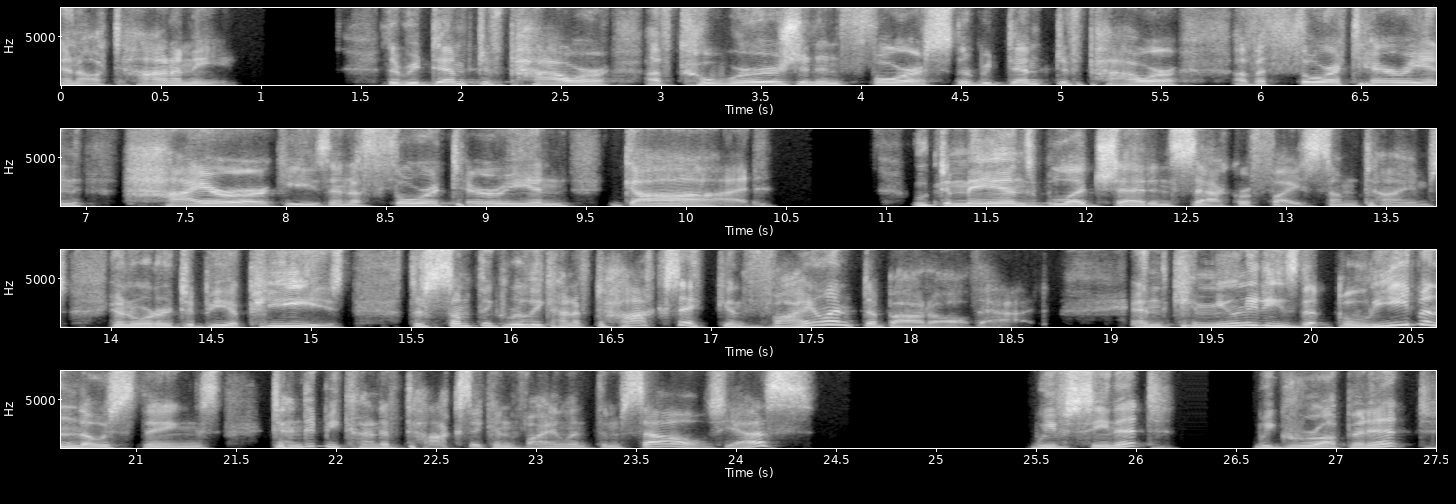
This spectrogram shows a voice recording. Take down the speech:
and autonomy. The redemptive power of coercion and force, the redemptive power of authoritarian hierarchies and authoritarian God who demands bloodshed and sacrifice sometimes in order to be appeased. There's something really kind of toxic and violent about all that. And communities that believe in those things tend to be kind of toxic and violent themselves. Yes? We've seen it. We grew up in it.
